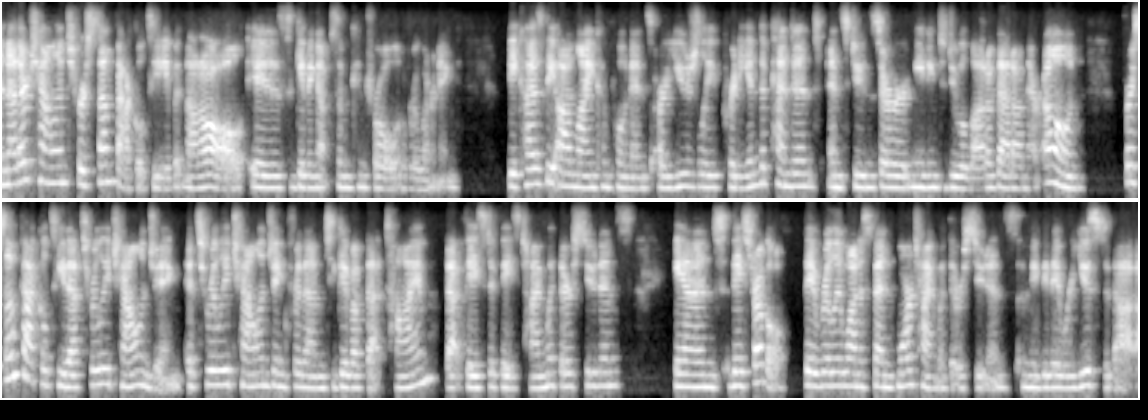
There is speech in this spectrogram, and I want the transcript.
Another challenge for some faculty, but not all, is giving up some control over learning. Because the online components are usually pretty independent and students are needing to do a lot of that on their own, for some faculty, that's really challenging. It's really challenging for them to give up that time, that face-to-face -face time with their students, and they struggle. They really want to spend more time with their students, and maybe they were used to that,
